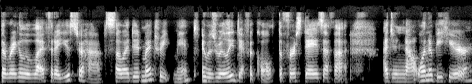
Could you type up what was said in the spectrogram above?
the regular life that I used to have. So I did my treatment. It was really difficult. The first days I thought, I do not want to be here.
